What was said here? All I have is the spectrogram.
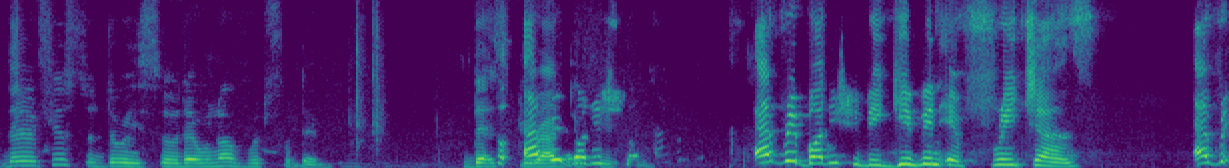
they refuse to do it, so they will not vote for them. So everybody should everybody should be given a free chance. Every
